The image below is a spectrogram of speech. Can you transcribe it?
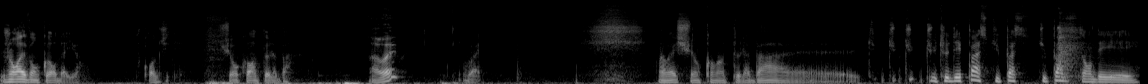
J'en rêve encore d'ailleurs. Je crois que j'étais, je suis encore un peu là-bas. Ah ouais? Ouais. Ah ouais, je suis encore un peu là-bas. Euh, tu, te dépasses, tu passes, tu passes dans des,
